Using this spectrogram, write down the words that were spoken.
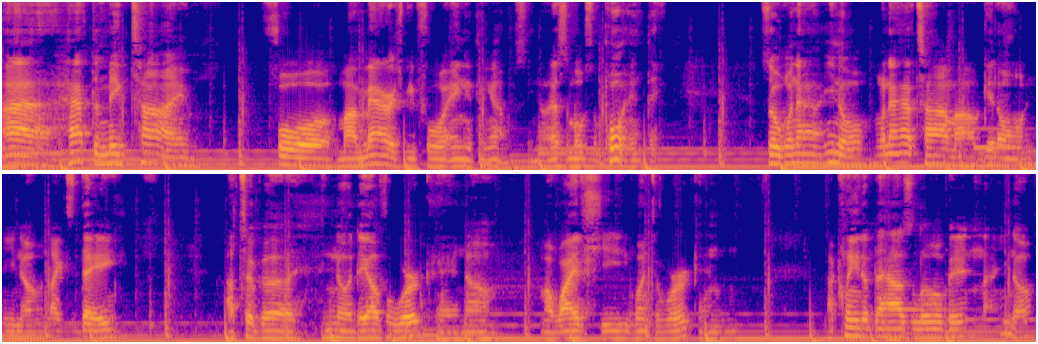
I have to make time for my marriage before anything else. You know, that's the most important thing. So when I, you know, when I have time, I'll get on. You know, like today, I took a, you know, a day off of work, and um, my wife she went to work, and I cleaned up the house a little bit, and I, you know,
